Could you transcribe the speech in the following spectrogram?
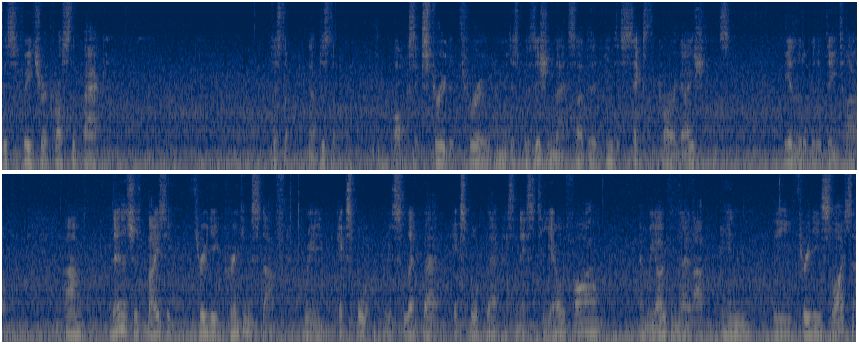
This feature across the back, just a just a box extruded through, and we just position that so that it intersects the corrugations. You get a little bit of detail. Um, then it's just basic 3D printing stuff. We export, we select that, export that as an STL file, and we open that up in the 3D slicer.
